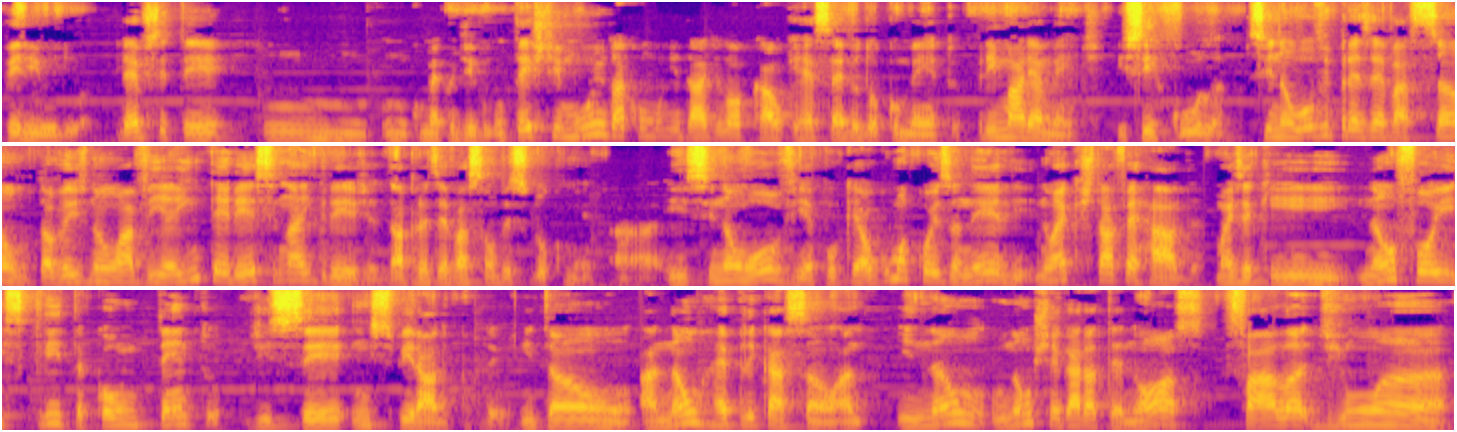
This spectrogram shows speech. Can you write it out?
período. Deve-se ter um, um, como é que eu digo, um testemunho da comunidade local que recebe o documento, primariamente, e circula. Se não houve preservação, talvez não havia interesse na igreja da preservação desse documento. Ah, e se não houve, é porque alguma coisa nele não é que está ferrada, mas é que não foi escrita com o intento de ser inspirado por Deus. Então, a não replicação, a e não o não chegar até nós fala de uma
